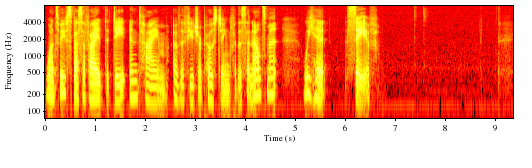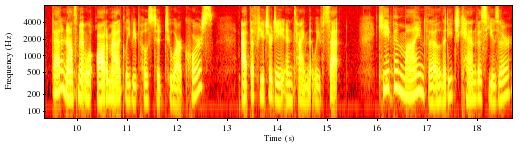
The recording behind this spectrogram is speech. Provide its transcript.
Once we've specified the date and time of the future posting for this announcement, we hit Save. That announcement will automatically be posted to our course at the future date and time that we've set. Keep in mind though that each Canvas user,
